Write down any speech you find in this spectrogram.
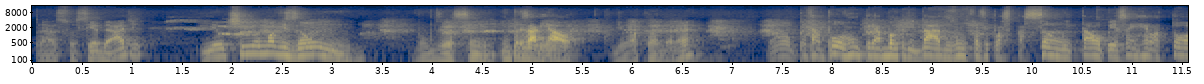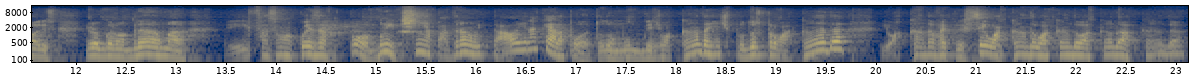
para a sociedade. E eu tinha uma visão, vamos dizer assim, empresarial de Wakanda, né? Então, pensava, pô, vamos criar banco de dados, vamos fazer classificação e tal, pensar em relatórios, em organograma e fazer uma coisa, pô, bonitinha, padrão e tal. E naquela, pô, todo mundo dentro de Wakanda, a gente produz para Wakanda e Wakanda vai crescer, Wakanda, Wakanda, Wakanda, Wakanda.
